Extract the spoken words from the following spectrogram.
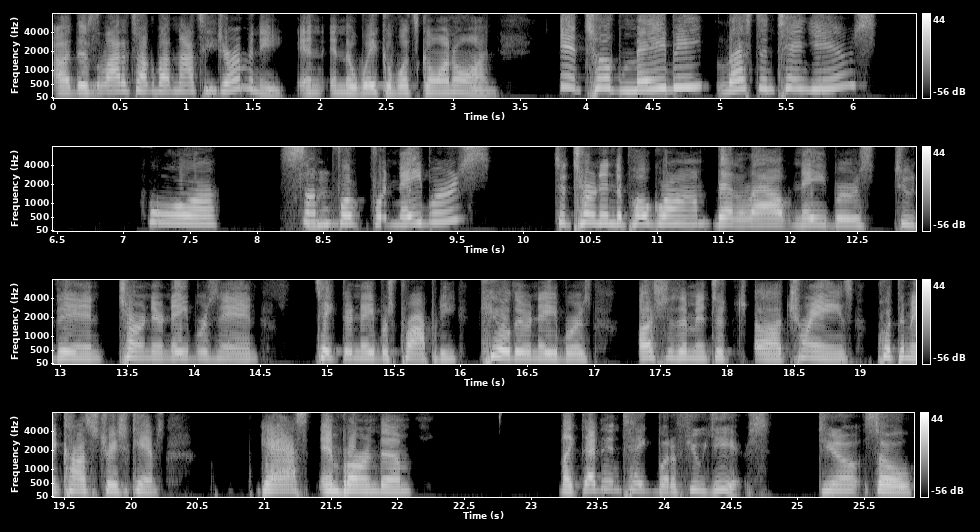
Uh, there's a lot of talk about Nazi Germany in, in the wake of what's going on. It took maybe less than 10 years for some mm-hmm. for, for neighbors to turn into pogrom that allowed neighbors to then turn their neighbors in, take their neighbors' property, kill their neighbors, usher them into uh, trains, put them in concentration camps, gas and burn them. Like that didn't take but a few years. Do you know? So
